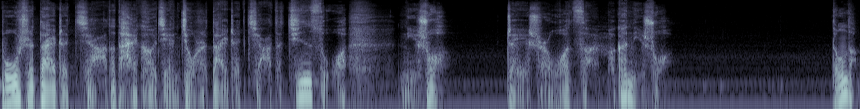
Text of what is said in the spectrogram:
不是带着假的太克剑，就是带着假的金锁，你说这事儿我怎么跟你说？等等，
